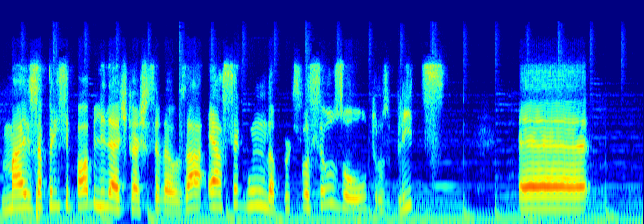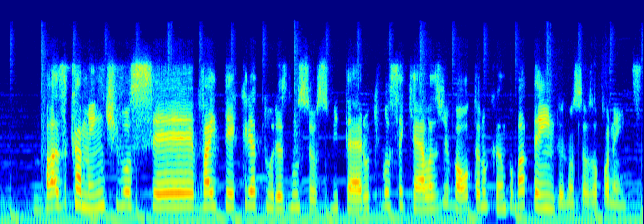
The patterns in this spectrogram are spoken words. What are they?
Mas a principal habilidade que eu acho que você vai usar é a segunda, porque se você usou outros Blitz, é, basicamente você vai ter criaturas no seu cemitério que você quer elas de volta no campo batendo nos seus oponentes.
